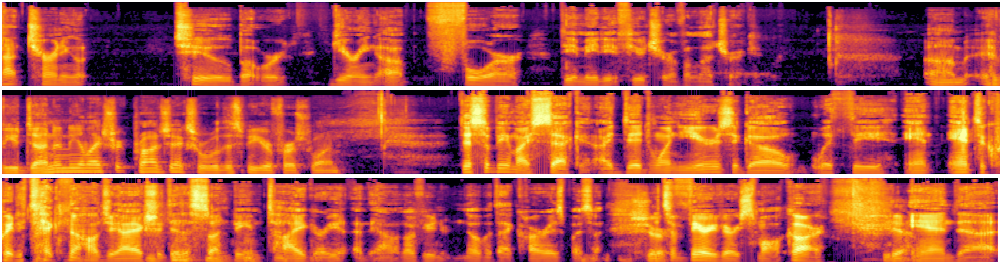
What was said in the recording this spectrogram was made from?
not turning to, but we're gearing up for the immediate future of electric. Um, have you done any electric projects, or will this be your first one? This will be my second. I did one years ago with the an- antiquated technology. I actually did a Sunbeam Tiger. I don't know if you know what that car is, but it's a, sure. it's a very very small car. Yeah. And uh,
